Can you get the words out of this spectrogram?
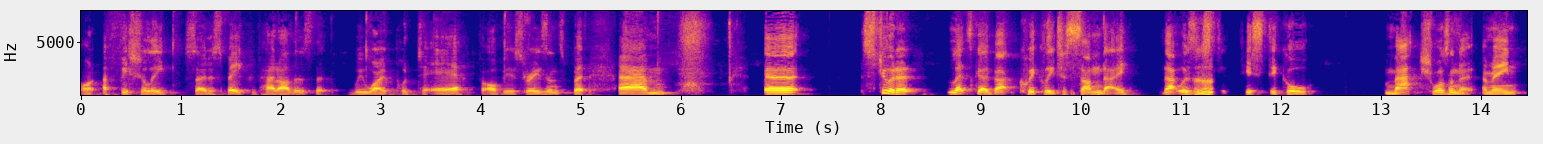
officially, so to speak. We've had others that we won't put to air for obvious reasons. But um, uh, Stuart, uh, let's go back quickly to Sunday. That was uh-huh. a statistical match, wasn't it? I mean,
